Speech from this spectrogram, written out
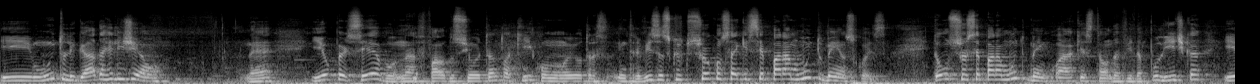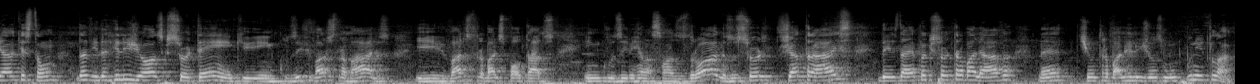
e muito ligada à religião né? E eu percebo na fala do senhor, tanto aqui como em outras entrevistas, que o senhor consegue separar muito bem as coisas. Então o senhor separa muito bem a questão da vida política e a questão da vida religiosa que o senhor tem, que inclusive vários trabalhos e vários trabalhos pautados, inclusive em relação às drogas, o senhor já traz desde a época que o senhor trabalhava, né? Tinha um trabalho religioso muito bonito lá.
